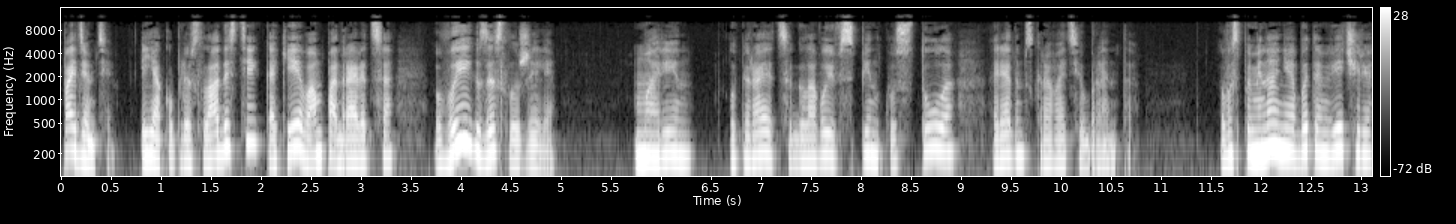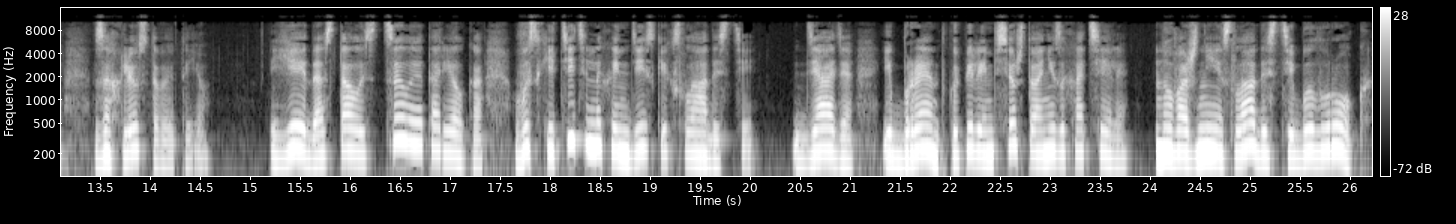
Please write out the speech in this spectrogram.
«Пойдемте, я куплю сладости, какие вам понравятся. Вы их заслужили». Марин упирается головой в спинку стула рядом с кроватью Брента. Воспоминания об этом вечере захлестывают ее. Ей досталась целая тарелка восхитительных индийских сладостей. Дядя и Брент купили им все, что они захотели. Но важнее сладости был урок,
